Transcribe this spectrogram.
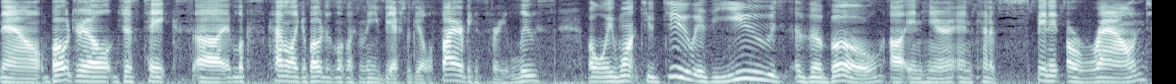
Now, bow drill just takes, uh, it looks kind of like a bow, it doesn't look like something you'd be actually be able to fire because it's very loose. But what we want to do is use the bow uh, in here and kind of spin it around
